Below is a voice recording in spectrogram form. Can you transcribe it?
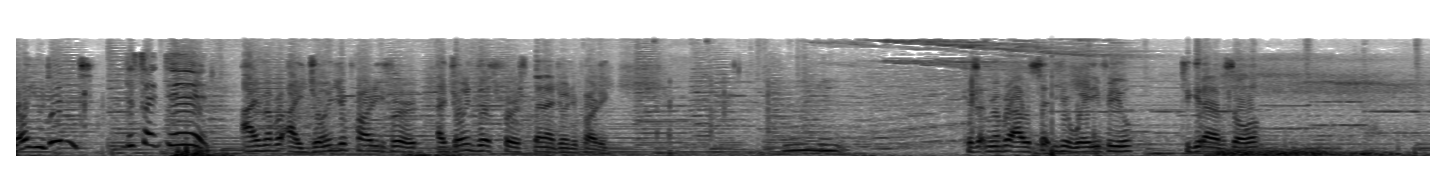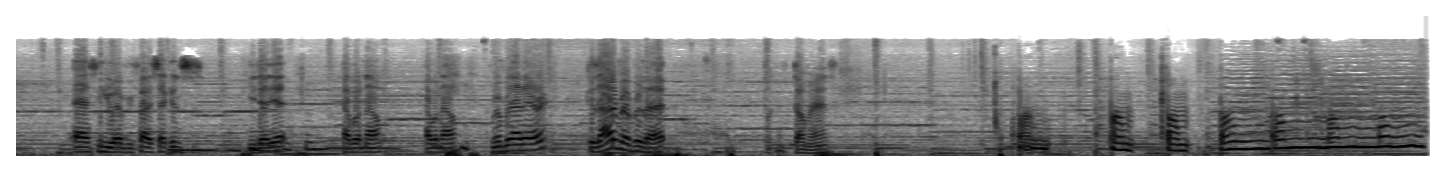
No, you didn't. Yes, I did. I remember I joined your party for. I joined this first, then I joined your party. Mm-hmm. Because I remember I was sitting here waiting for you to get out of solo. Asking you every five seconds, you dead yet? Mm-hmm. How about now? How about now? Remember that, Eric? Because I remember that. Fucking dumbass. Bum, bum, bum, bum, bum, bum, bum.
